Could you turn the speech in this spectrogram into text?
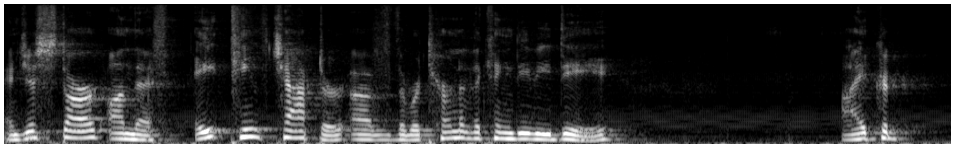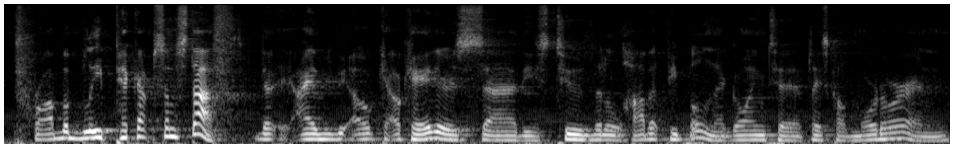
and just start on the 18th chapter of the Return of the King DVD, I could probably pick up some stuff. I okay, okay there's uh, these two little hobbit people, and they're going to a place called Mordor, and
